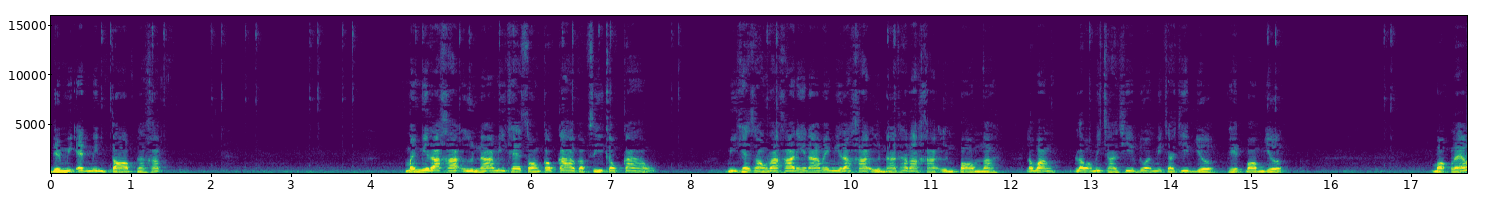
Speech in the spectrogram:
เดี๋ยวมีแอดมินตอบนะครับ ไม่มีราคาอื่นนะ มีแค่สองเก้าเก้ากับสี่เก้าเก้ามีแค่สองราคานี้นะ ไม่มีราคาอื่นนะ ถ้าราคาอื่นปลอมนะ ระวังระวังมิจฉาชีพด้วยมิจฉาชีพเยอะเพจปลอมเยอะ บอกแล้ว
